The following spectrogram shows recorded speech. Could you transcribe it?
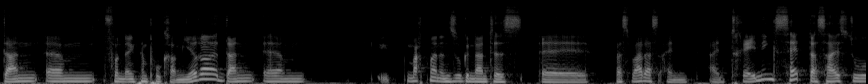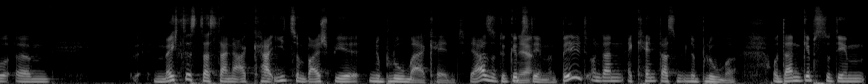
dann ähm, von irgendeinem Programmierer, dann ähm, macht man ein sogenanntes, äh, was war das, ein, ein Trainingsset. Das heißt, du ähm, möchtest, dass deine KI zum Beispiel eine Blume erkennt. Ja, also du gibst Ja. dem ein Bild und dann erkennt das eine Blume. Und dann gibst du dem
